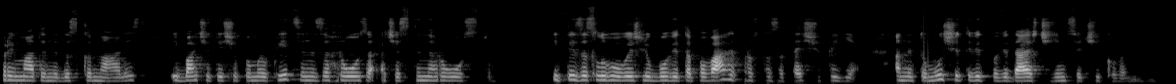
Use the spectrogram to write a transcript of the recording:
приймати недосконалість і бачити, що помилки це не загроза, а частина росту. І ти заслуговуєш любові та поваги просто за те, що ти є, а не тому, що ти відповідаєш чиїмсь очікуванням.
